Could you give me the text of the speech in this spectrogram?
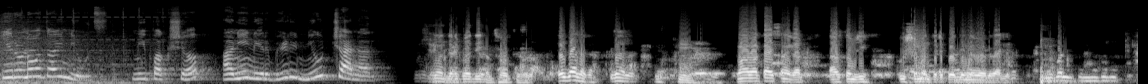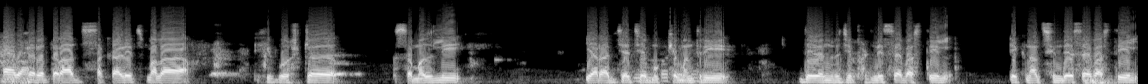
किरणोदय न्यूज. निपक्ष आणि निर्भीड न्यूज चॅनल. मंत्रिपदी होतं. हे झालं का? झालं. मला काय सांगाल? आज तुमची कृषी मंत्रिपदी निवड झाली. काय झालं? खरं तर आज सकाळीच मला ही गोष्ट समजली. या राज्याचे मुख्यमंत्री देवेंद्रजी फडणवीस साहेब असतील एकनाथ शिंदे साहेब असतील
